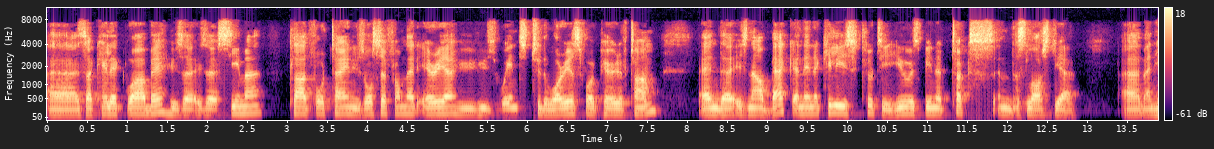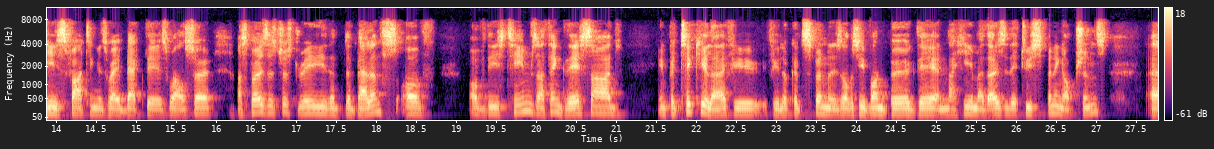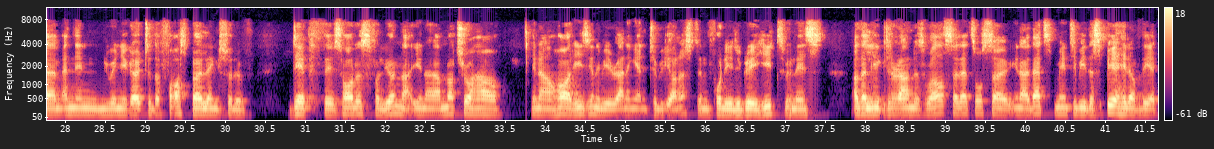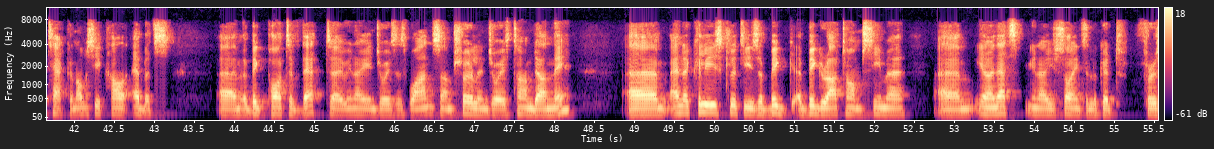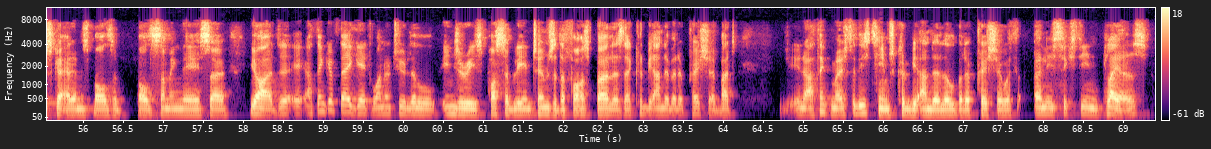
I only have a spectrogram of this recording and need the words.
uh, Zakele Kwabe, who's a, who's a seamer, Cloud Fortain, who's also from that area, who, who's went to the Warriors for a period of time and uh, is now back. And then Achilles Kluti, who has been at Tuks in this last year. Um, and he's fighting his way back there as well. So I suppose it's just really the, the balance of of these teams. I think their side in particular, if you if you look at spin, there's obviously Von Berg there and Mahima. Those are their two spinning options. Um, and then when you go to the fast bowling sort of depth, there's Hardus Viljoen. You know, I'm not sure how you know how hard he's going to be running in, to be honest, in 40 degree heat when there's other leagues around as well. So that's also, you know, that's meant to be the spearhead of the attack. And obviously, Kyle Abbott's um, a big part of that. Uh, you know, he enjoys his wine, so I'm sure he'll enjoy his time down there. Um, and Achilles Kluti is a big, a big right arm seamer. Um, you know, that's you know, you're starting to look at Frisco Adams bowls bowls something there. So yeah, I think if they get one or two little injuries, possibly in terms of the fast bowlers, they could be under a bit of pressure. But you know, I think most of these teams could be under a little bit of pressure with only 16 players,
